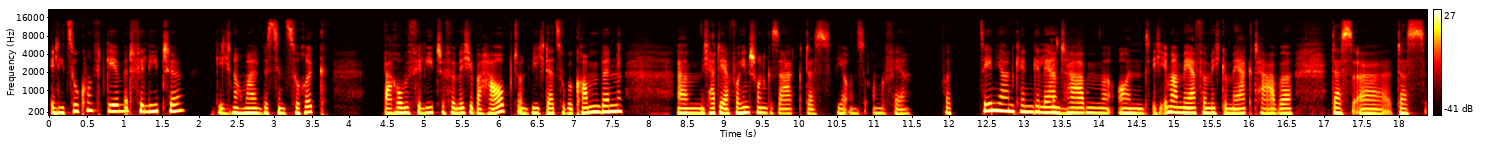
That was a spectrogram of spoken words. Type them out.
in die Zukunft gehe mit Felice, gehe ich noch mal ein bisschen zurück, warum Felice für mich überhaupt und wie ich dazu gekommen bin. Ähm, ich hatte ja vorhin schon gesagt, dass wir uns ungefähr vor zehn Jahren kennengelernt genau. haben und ich immer mehr für mich gemerkt habe, dass äh, das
